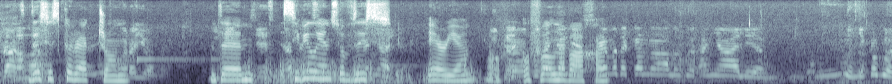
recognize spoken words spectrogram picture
гражданские This is correct, John. этого района. The civilians of this area of, of Выгоняли Волноваха. с водоканала, выгоняли, ну, никого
